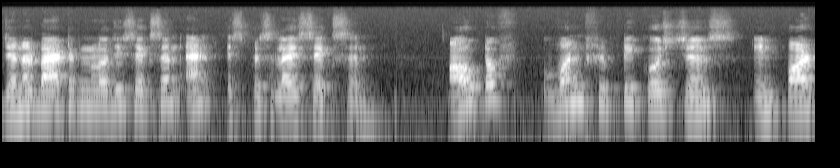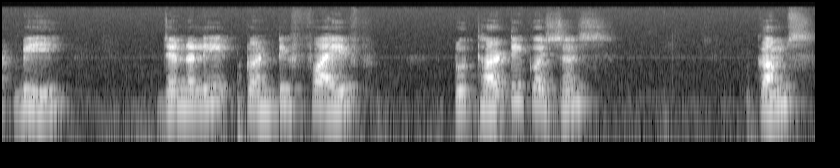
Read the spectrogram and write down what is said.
general biotechnology section and specialized section. Out of 150 questions in part B, generally 25 to 30 questions comes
